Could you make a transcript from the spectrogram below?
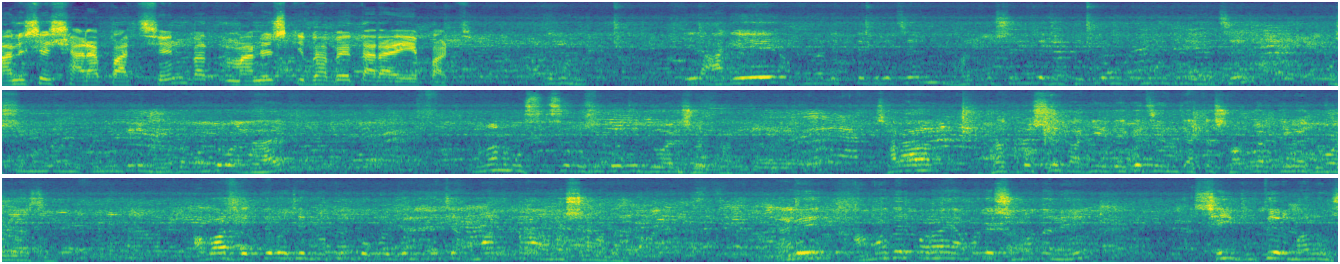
মানুষের সাড়া পাচ্ছেন বা মানুষ কীভাবে তারা এ পাচ্ছে? দেখুন, এর আগে আপনারা দেখতে পেরেছেন, ভারতবর্ষের মধ্যে যতগুলো মুখ্যমন্ত্রী আছে, পশ্চিমবঙ্গের মুখ্যমন্ত্রী মমতা বন্দ্যোপাধ্যায়, ওনার মস্তিষ্কে বসে হচ্ছে দুয়ারে সরকার। সারা ভারতবর্ষে তাকিয়ে দেখেছেন যে একটা সরকার কীভাবে দুয়ারে আসে। আবার দেখতে পাচ্ছি নতুন প্রকল্প নিয়েছে, আমার পাড়া আমার সমাধান। তাহলে আমাদের পাড়ায় আমাদের সমাধানে সেই বুথের মানুষ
